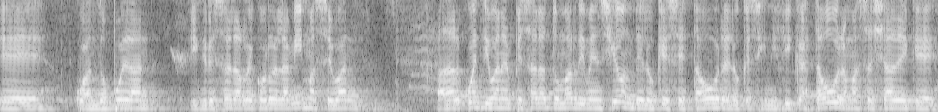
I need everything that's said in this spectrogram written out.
Eh, cuando puedan ingresar a recorrer la misma se van a dar cuenta y van a empezar a tomar dimensión de lo que es esta obra, de lo que significa esta obra, más allá de que,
